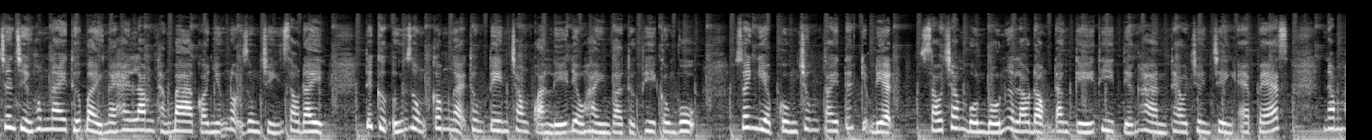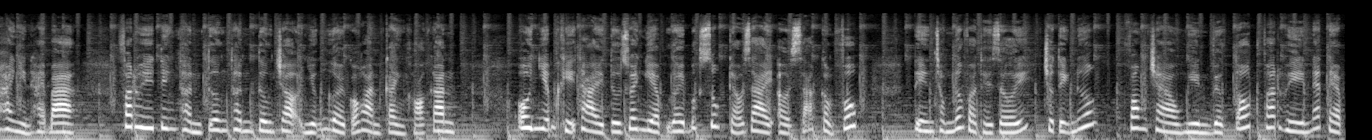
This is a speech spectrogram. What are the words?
Chương trình hôm nay thứ Bảy ngày 25 tháng 3 có những nội dung chính sau đây. Tích cực ứng dụng công nghệ thông tin trong quản lý điều hành và thực thi công vụ. Doanh nghiệp cùng chung tay tiết kiệm điện. 644 người lao động đăng ký thi tiếng Hàn theo chương trình EPS năm 2023. Phát huy tinh thần tương thân tương trợ những người có hoàn cảnh khó khăn. Ô nhiễm khí thải từ doanh nghiệp gây bức xúc kéo dài ở xã Cẩm Phúc. Tin trong nước và thế giới, Chủ tịch nước phong trào nghìn việc tốt phát huy nét đẹp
